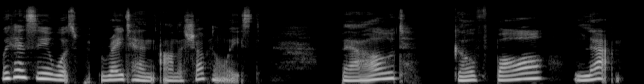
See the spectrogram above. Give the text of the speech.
We can see what's written on the shopping list: belt, golf ball, lamp.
